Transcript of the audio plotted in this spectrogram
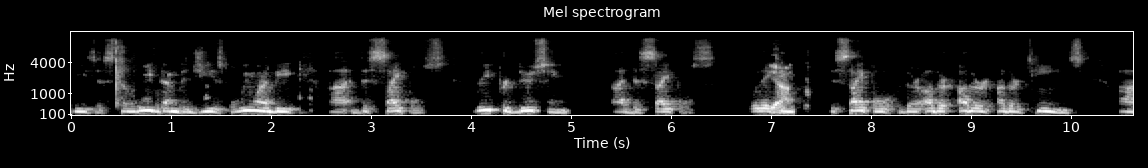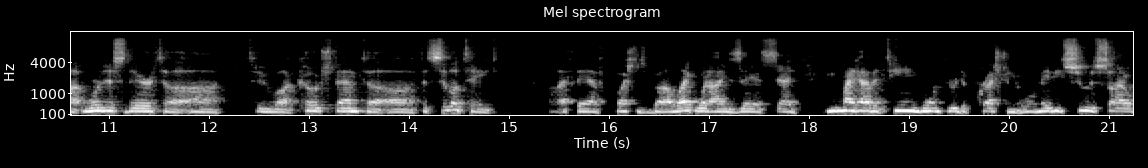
Jesus, to lead them to Jesus. But we want to be uh, disciples, reproducing uh, disciples where they yeah. can disciple their other other other teams. Uh, we're just there to uh, to uh, coach them, to uh, facilitate uh, if they have questions. But I like what Isaiah said. You might have a team going through depression, or maybe suicidal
